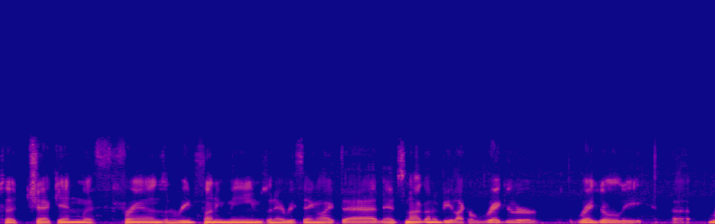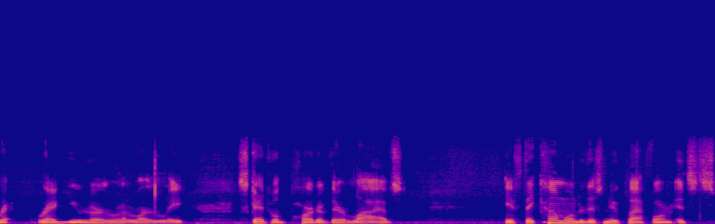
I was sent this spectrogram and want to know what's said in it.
to check in with friends and read funny memes and everything like that. And it's not going to be like a regular, regularly, uh, re- regularly scheduled part of their lives. If they come onto this new platform, it's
